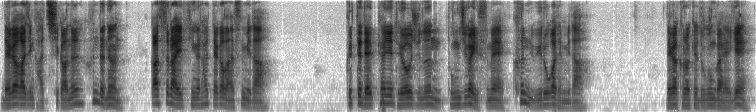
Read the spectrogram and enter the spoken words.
내가 가진 가치관을 흔드는 가스라이팅을 할 때가 많습니다. 그때 내 편이 되어주는 동지가 있음에 큰 위로가 됩니다. 내가 그렇게 누군가에게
